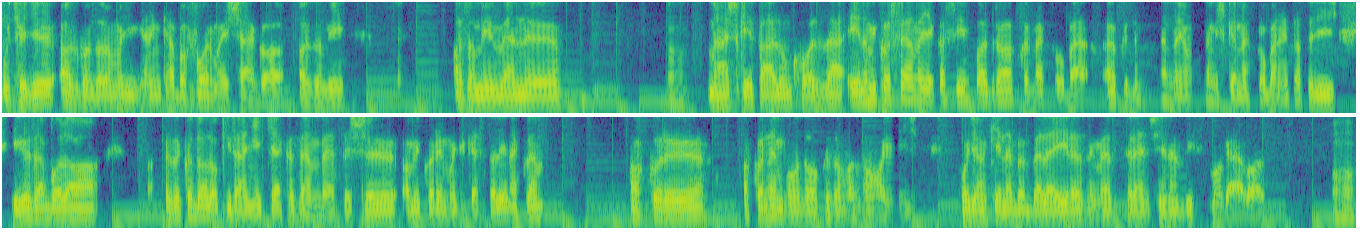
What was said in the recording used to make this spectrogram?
Úgyhogy ö, azt gondolom, hogy igen, inkább a formaisága az, ami, az amiben ö, Aha. másképp állunk hozzá. Én amikor felmegyek a színpadra, akkor megpróbál, akkor nem, nem nagyon, nem is kell megpróbálni, tehát hogy így igazából a, ezek a dalok irányítják az embert, és ö, amikor én mondjuk ezt eléneklem, akkor, ö, akkor nem gondolkozom azon, hogy így hogyan kéne ebbe beleérezni, mert szerencsére visz magával. Aha,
